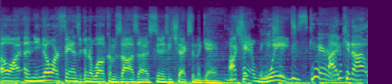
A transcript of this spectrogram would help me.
Oh, I, and you know our fans are going to welcome Zaza as soon as he checks in the game. I should- can't he wait. I cannot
